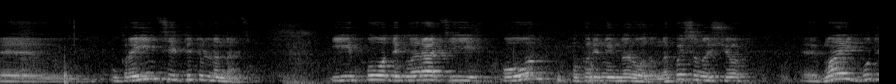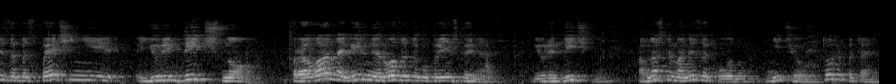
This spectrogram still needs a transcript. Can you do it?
е, українці титульна нація. І по декларації ООН по корінним народам написано, що е, мають бути забезпечені юридично права на вільний розвиток української нації. Юридично. А в нас немає ні закону, нічого. Теж питання.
